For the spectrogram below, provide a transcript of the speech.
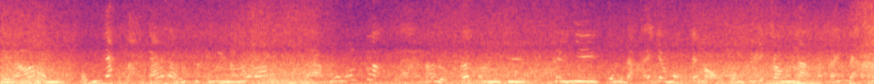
Thì đó cũng nhắc lại cái là lúc nãy Huy nói đó là Phú Quốc á, là nó được kết thiên nhiên thiên nhiên ưu đãi cho một cái bầu không khí trong lành và thoáng đẳng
